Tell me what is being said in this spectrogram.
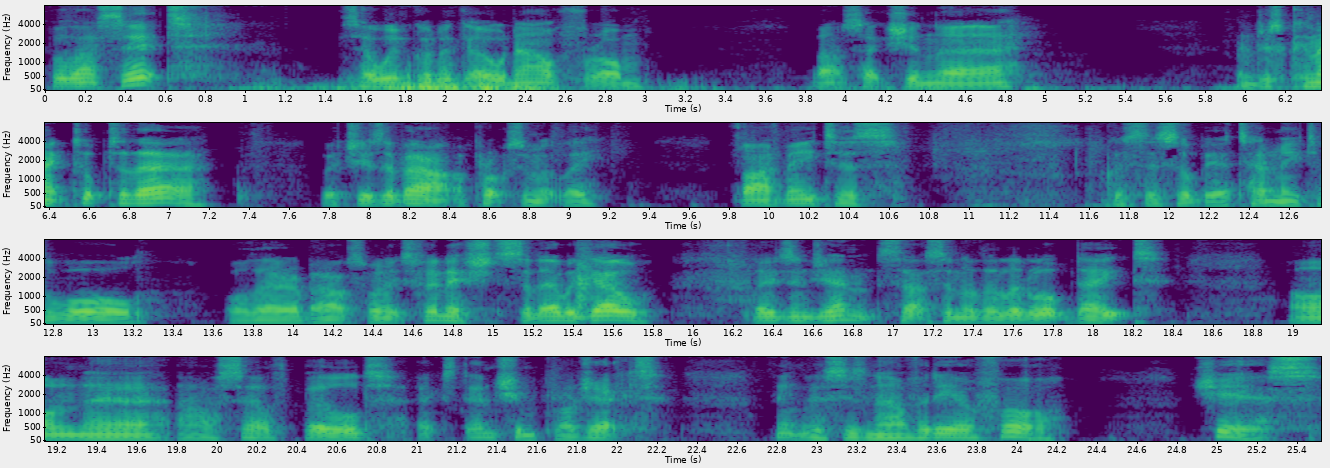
But that's it. So we've got to go now from that section there and just connect up to there, which is about approximately five meters because this will be a 10 meter wall or thereabouts when it's finished. So there we go, ladies and gents. That's another little update on uh, our self-build extension project. I think this is now video four. Cheers.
